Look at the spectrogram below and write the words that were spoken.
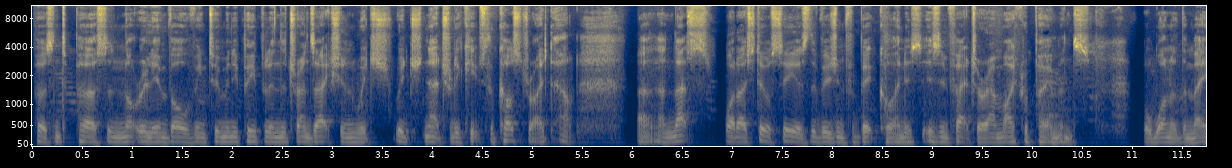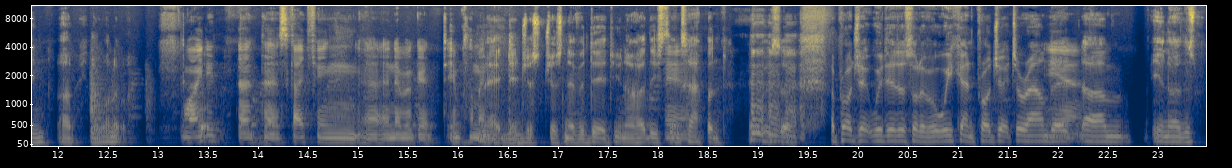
person to person, not really involving too many people in the transaction, which which naturally keeps the cost right down. Uh, and that's what I still see as the vision for Bitcoin is is in fact around micropayments, or one of the main, uh, you know, one of. Why did that uh, Skype thing uh, never get implemented? It just just never did. You know how these things yeah. happen. It was a, a, project we did a sort of a weekend project around yeah. it. Um, you know, there's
